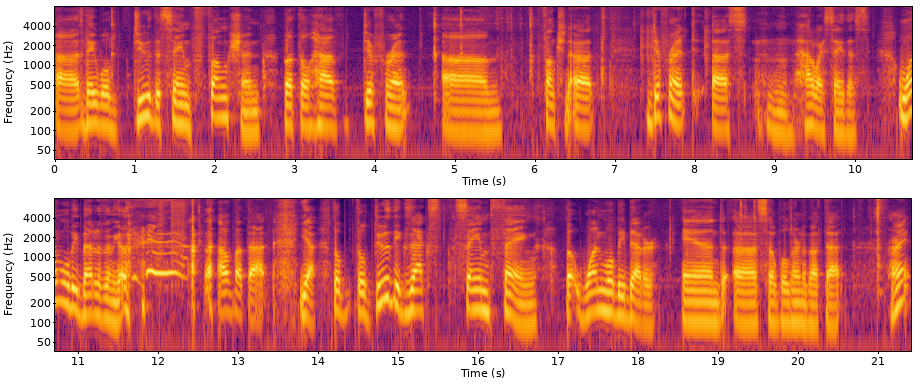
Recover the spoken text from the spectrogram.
uh, they will do the same function, but they'll have different um, function, uh, different, uh, hmm, how do I say this? One will be better than the other. how about that? Yeah, they'll, they'll do the exact same thing, but one will be better. And uh, so we'll learn about that. All right,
